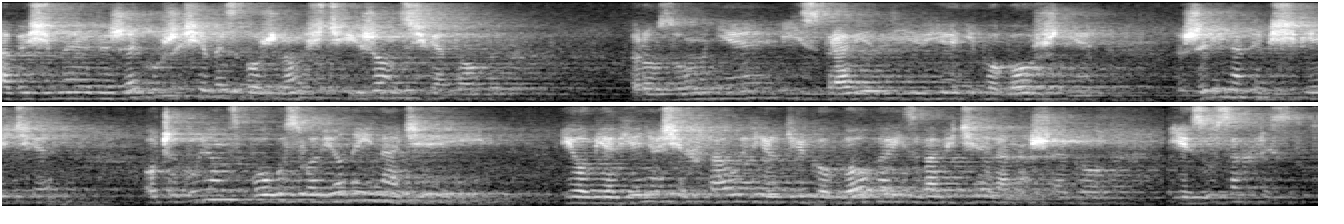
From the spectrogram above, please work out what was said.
abyśmy, wyrzekłszy się bezbożności i rząd światowych, rozumnie i sprawiedliwie i pobożnie żyli na tym świecie, oczekując błogosławionej nadziei i objawienia się chwały wielkiego Boga i Zbawiciela naszego, Jezusa Chrystusa.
